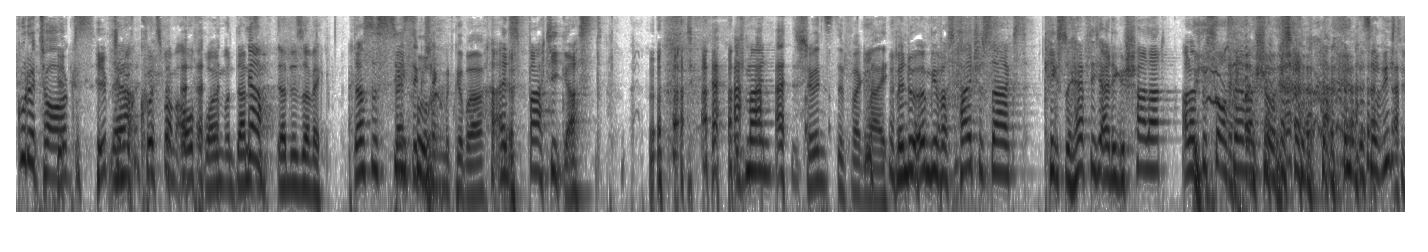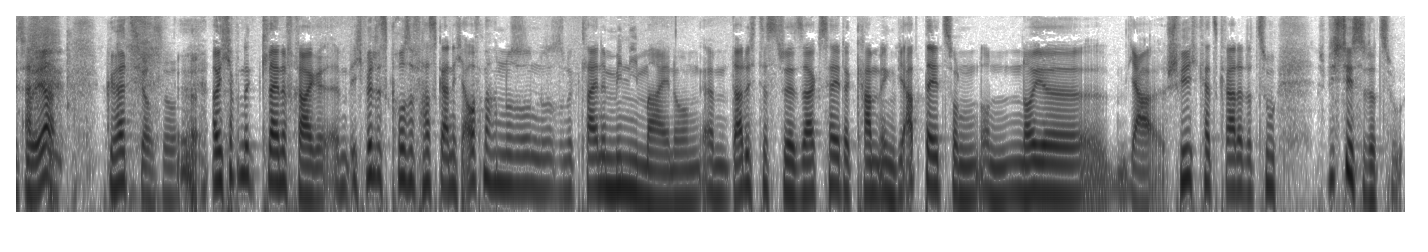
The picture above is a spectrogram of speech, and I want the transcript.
Gute Talks. Hilft dir Ja. noch kurz beim Aufräumen und dann, Ja. dann ist er weg. Das ist Beste Sifu Geschenk mitgebracht. als Partygast. Ich meine, Schönste Vergleich. wenn du irgendwie was Falsches sagst, kriegst du heftig eine geschallert, aber dann bist du auch selber schuld. Das ist auch richtig so, ja. Gehört sich auch so. Aber ich habe eine kleine Frage. Ähm, Ich will das große Fass gar nicht aufmachen, nur so, nur so eine kleine Mini-Meinung. Ähm, Dadurch, dass du jetzt sagst, hey, da kamen irgendwie Updates und, und neue ja, Schwierigkeitsgrade dazu. Wie stehst du dazu?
